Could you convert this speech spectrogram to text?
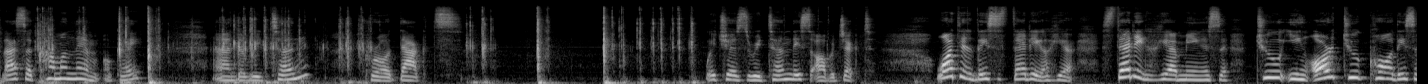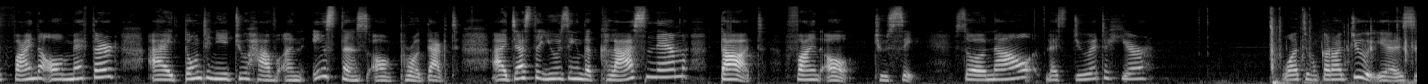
That's a common name, okay? And return products, which is return this object. What is this static here? Static here means to in order to call this find all method, I don't need to have an instance of product. I just using the class name dot find all to see. So now let's do it here. What I'm gonna do is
